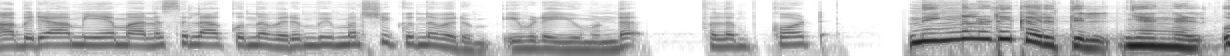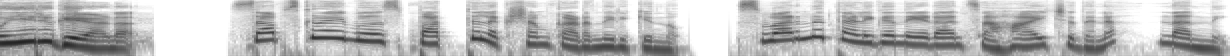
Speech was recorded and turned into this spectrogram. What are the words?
അഭിരാമിയെ മനസ്സിലാക്കുന്നവരും വിമർശിക്കുന്നവരും ഇവിടെയുമുണ്ട്. ഫിലിം കോട്ട്. നിങ്ങളുടെ കരുത്തിൽ ഞങ്ങൾ ഉയരുകയാണ്. സബ്സ്ക്രൈബേഴ്സ് പത്ത് ലക്ഷം കടന്നിരിക്കുന്നു. സ്വർണ തളിക നേടാൻ സഹായിച്ചതിന് നന്ദി.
